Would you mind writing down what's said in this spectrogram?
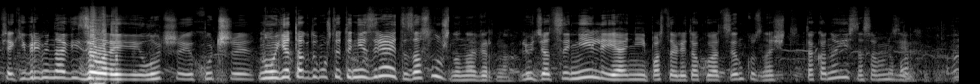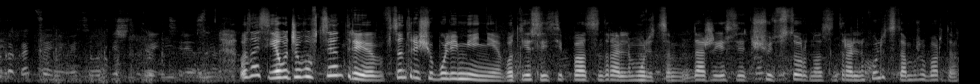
Всякие времена видела, и лучшие, и худшие. Ну, я так думаю, что это не зря, это заслуженно, наверное. Люди оценили, и они поставили такую оценку, значит, так оно и есть на самом деле. А вы как оцениваете? Вот лично вы интересно. Вы знаете, я вот живу в центре, в центре еще более-менее, вот если идти по центральным улицам, даже если чуть-чуть в сторону от центральных улиц, там уже бардак.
